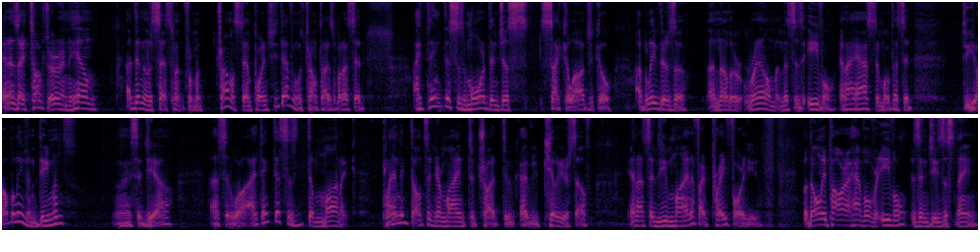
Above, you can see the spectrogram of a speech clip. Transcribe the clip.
And as I talked to her and him, I did an assessment from a trauma standpoint. She definitely was traumatized, but I said, I think this is more than just psychological. I believe there's a another realm, and this is evil. And I asked them both. I said, "Do y'all believe in demons?" And I said, "Yeah." I said, "Well, I think this is demonic, planting thoughts in your mind to try to have you kill yourself." And I said, "Do you mind if I pray for you?" But the only power I have over evil is in Jesus' name.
